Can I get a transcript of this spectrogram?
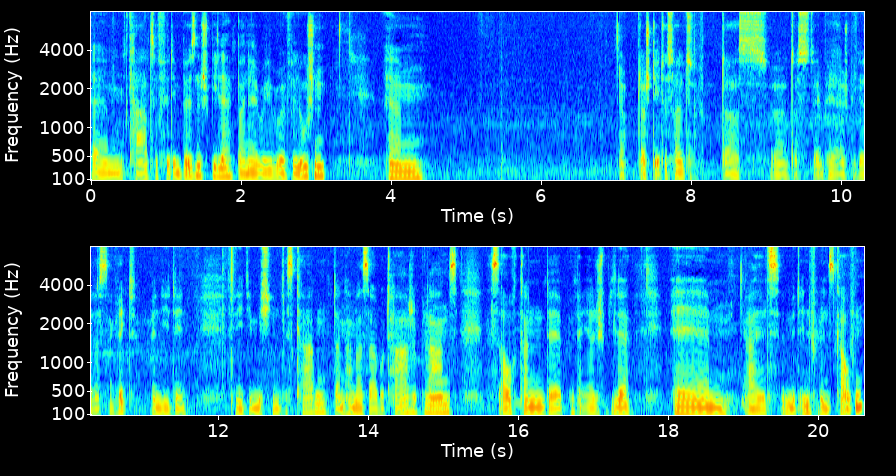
ähm, Karte für den bösen Spieler, Binary Revolution. Ähm, ja, da steht es halt, dass, äh, dass der Imperialspieler das dann kriegt, wenn die den wenn die, die Mission diskarden. Dann haben wir Sabotageplans. Das auch kann der Imperialspieler ähm, als mit Influence kaufen.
